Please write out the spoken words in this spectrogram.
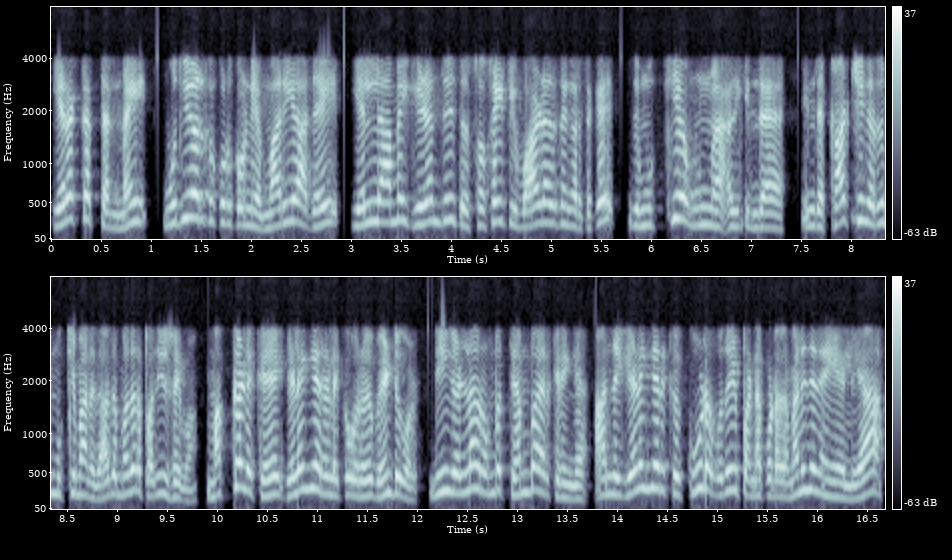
இரக்கத்தன்மை முதியோருக்கு கொடுக்க வேண்டிய மரியாதை எல்லாமே இழந்து இந்த சொசைட்டி வாழறதுங்கிறதுக்கு இது முக்கிய உண்மை. அதுக்கு இந்த இந்த காட்சிங்கிறது முக்கியமானது. அதை முதல்ல பதிவு செய்வோம். மக்களுக்கு இளைஞர்களுக்கு ஒரு வேண்டுகோள். நீங்கள்லாம் ரொம்ப தெம்பா இருக்கிறீங்க. அந்த இளைஞருக்கு கூட உதவி பண்ணக்கூடாது மனிதநேயம் இல்லையா?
